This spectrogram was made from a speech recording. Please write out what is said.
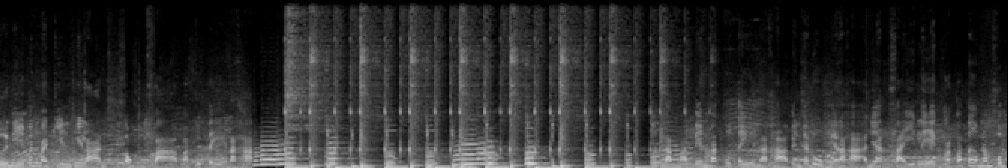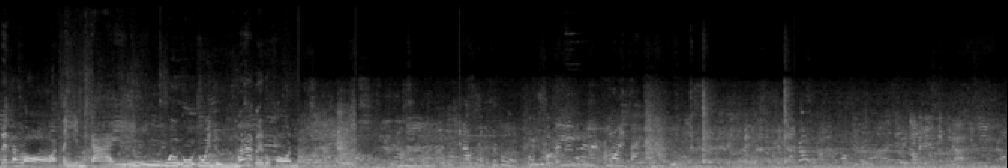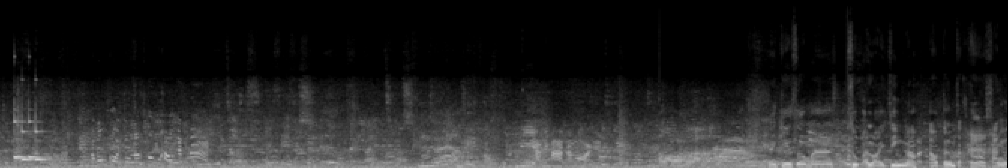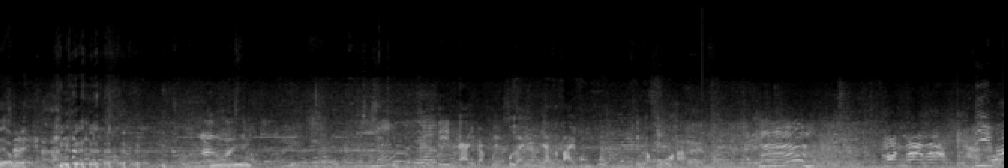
มื้อนี้เป็นมากินที่ร้านทรงฟ้าบักกุเตนะคะสั่งมาเป็นบักกุเตนะคะ เป็นกระดูกเนี้ยนะคะ อันเนี้ยไซส์เล็ก แล้วก็เติมน้ำซุปได้ตลอด ตีนไก่ อุ้ยอุ้ยอุ้ยดึงมากเลยทุกคนน้ำซุปกระดูกสดได้เรื่อย ดีอะพี่ฮาร์ดอร่อย thank you so much ซุปอร่อยจริงเนาะเอาเติมสักห้าครั้งเลยเอาไหมอร่อยอืมตีนไก่แบบเปื่อยๆแบบเนี้ยสไตล์ฮ่องกงสิงคโปร์ค่ะ อืมร่อนง่ายมาก ดีมากเลยแต่หนังเขาหอมมาก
